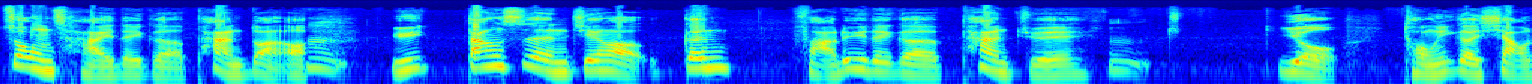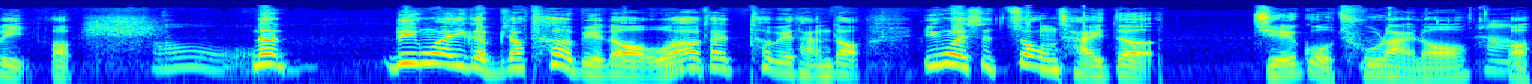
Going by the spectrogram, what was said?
仲裁的一个判断哦，与当事人间哦跟法律的一个判决嗯。有。同一个效力哦，哦，那另外一个比较特别的哦，我要再特别谈到，因为是仲裁的结果出来了哦，哦，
